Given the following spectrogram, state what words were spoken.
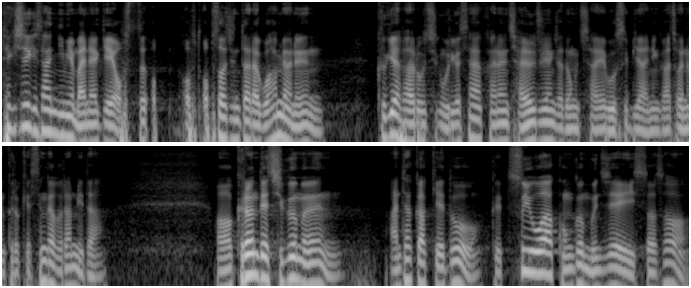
택시 기사님이 만약에 없어진다라고 하면은 그게 바로 지금 우리가 생각하는 자율주행 자동차의 모습이 아닌가 저는 그렇게 생각을 합니다. 어, 그런데 지금은 안타깝게도 그 수요와 공급 문제에 있어서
